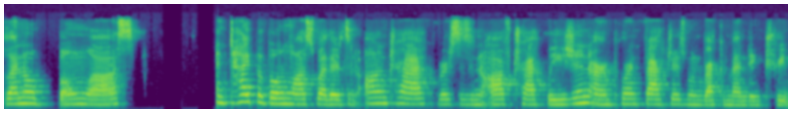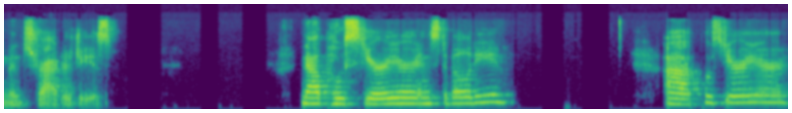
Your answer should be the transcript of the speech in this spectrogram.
glenal bone loss and type of bone loss, whether it's an on track versus an off track lesion, are important factors when recommending treatment strategies. Now, posterior instability. Uh, posterior,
